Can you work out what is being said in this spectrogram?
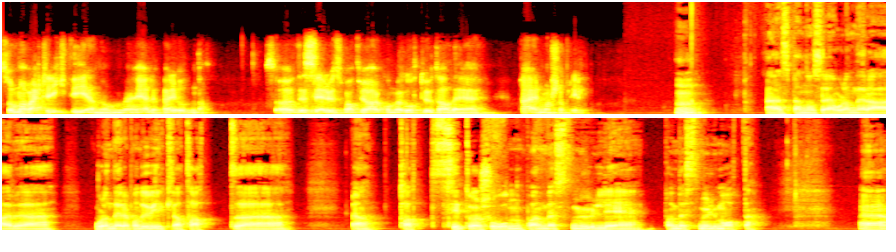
som har vært riktig gjennom hele perioden. Da. Så det ser ut som at vi har kommet godt ut av det her mars-april. Mm. Det er spennende å se hvordan dere, har, eh, hvordan dere virkelig har tatt, eh, ja, tatt situasjonen på en mulig, på en best mulig måte. Eh,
